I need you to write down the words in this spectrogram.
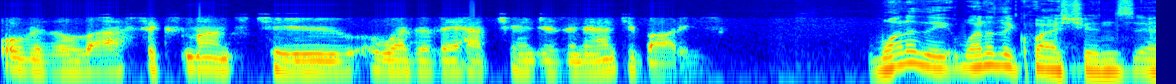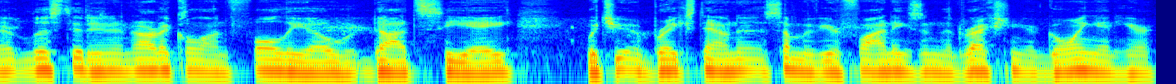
over the last six months to whether they have changes in antibodies. One of the one of the questions uh, listed in an article on folio.ca, which uh, breaks down uh, some of your findings and the direction you're going in here,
